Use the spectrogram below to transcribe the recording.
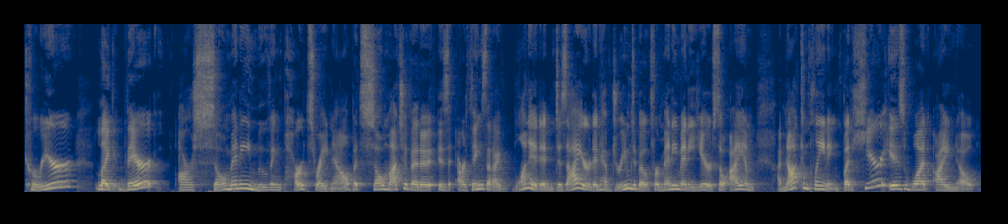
career, like there are so many moving parts right now, but so much of it uh, is are things that I wanted and desired and have dreamed about for many, many years. So I am I'm not complaining, but here is what I know.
